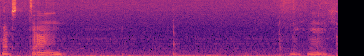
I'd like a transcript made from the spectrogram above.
cut down like that.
